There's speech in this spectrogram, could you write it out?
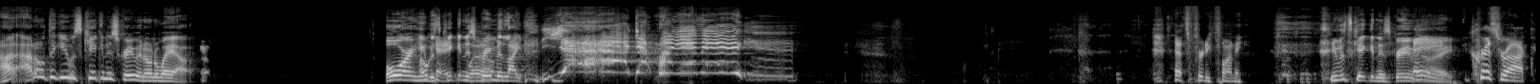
I, I don't think he was kicking and screaming on the way out. Or he okay, was kicking and well, screaming like, "Yeah, I got Miami!" That's pretty funny. he was kicking and screaming. Hey, all right. Chris Rock.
